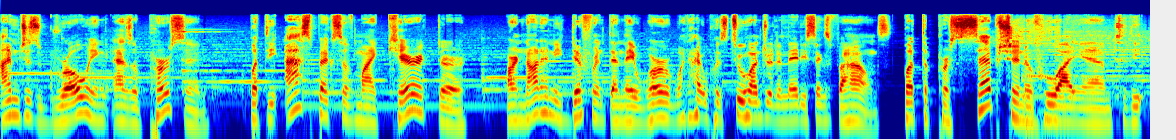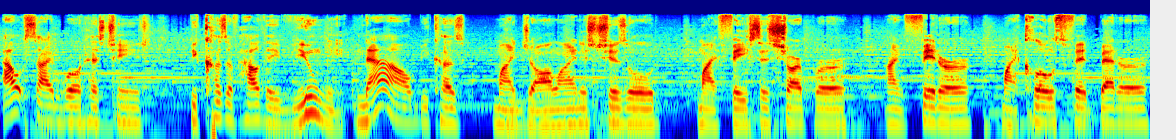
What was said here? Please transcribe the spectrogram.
I'm just growing as a person, but the aspects of my character are not any different than they were when I was 286 pounds. But the perception of who I am to the outside world has changed because of how they view me. Now, because my jawline is chiseled, my face is sharper, I'm fitter, my clothes fit better,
